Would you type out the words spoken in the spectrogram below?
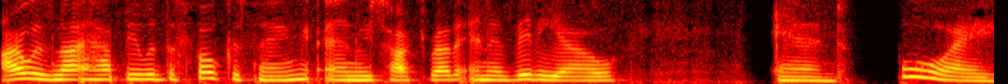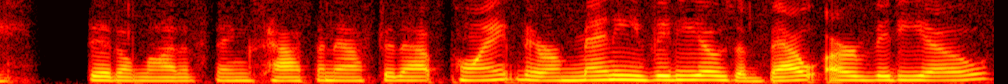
I was not happy with the focusing and we talked about it in a video. And boy, did a lot of things happen after that point. There are many videos about our video,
